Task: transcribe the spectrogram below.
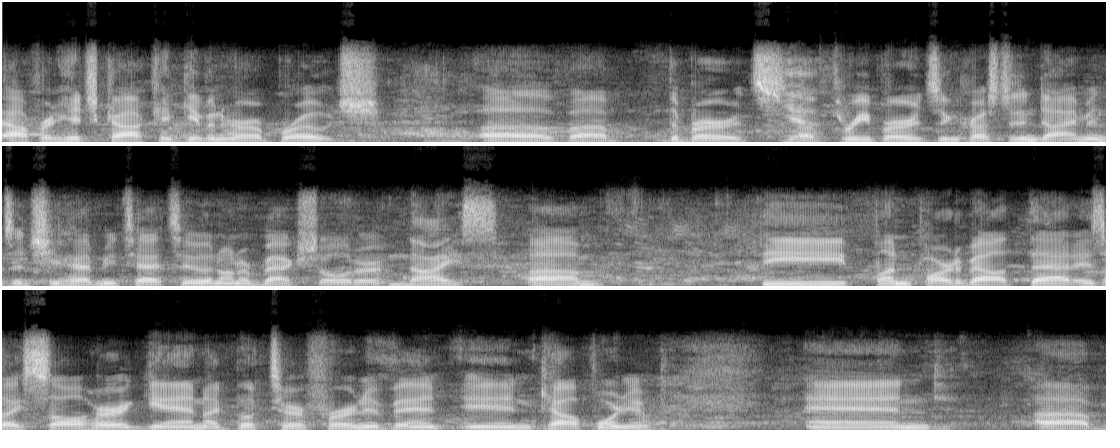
Alfred Hitchcock had given her a brooch of uh, the birds, Yeah. of three birds encrusted in diamonds, and she had me tattoo it on her back shoulder. Nice. Um, the fun part about that is I saw her again. I booked her for an event in California, and um,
